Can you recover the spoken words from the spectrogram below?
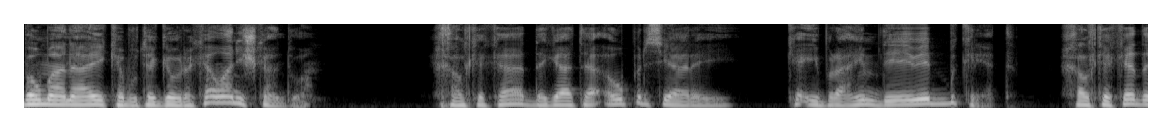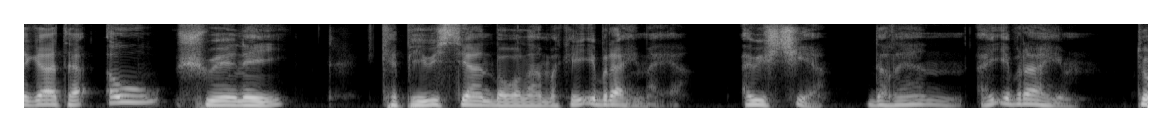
بەو مانایەی کە بتە گەورەکە ئەوانی شکاندووە. خەڵکەکە دەگاتە ئەو پرسیارەی کە ئیبراهیم دەیەوێت بکرێت. خەڵکەکە دەگاتە ئەو شوێنەی کە پێویستیان بە وەڵامەکەی ئیبراهیم هەیە. ئەویش چییە؟ دەڵێن، ئەی ئیبراهیم! تۆ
